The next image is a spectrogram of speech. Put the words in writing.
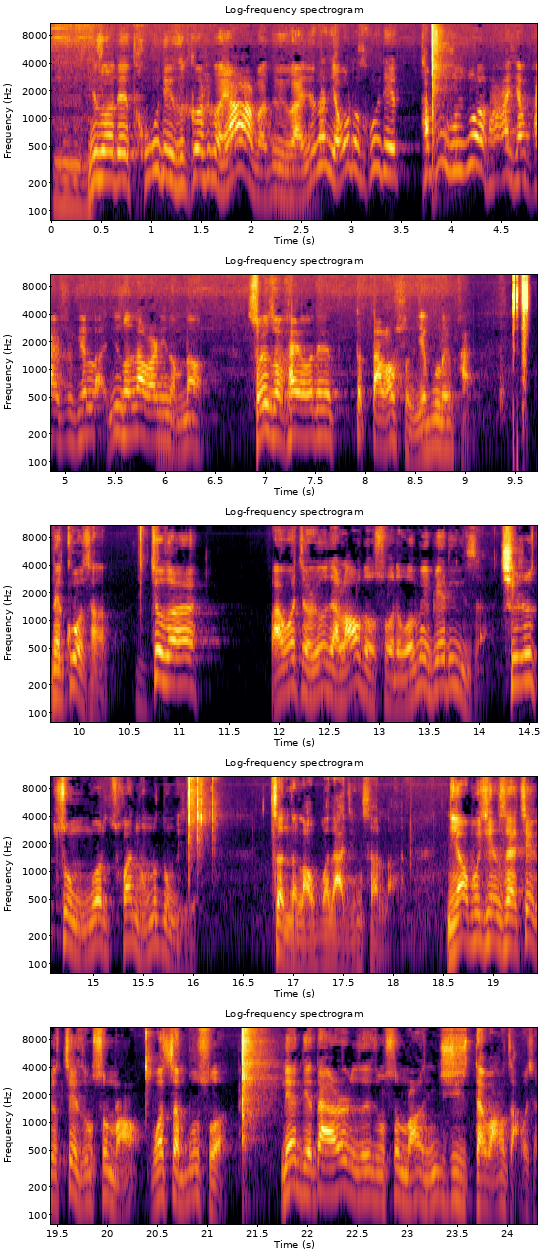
你说这徒弟是各式各样吧，对吧？那有的徒弟他不会做，他还想拍视频了。你说那玩意儿你怎么弄？所以说，还有那大大老师也不能拍，那过程就说，反正我今儿有点唠叨说的，我没别的意思。其实中国的传统的东西，真的老博大精深了。你要不信，在这个这种榫卯，我真不说，连爹带儿子这种榫卯，你去在网上找去。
